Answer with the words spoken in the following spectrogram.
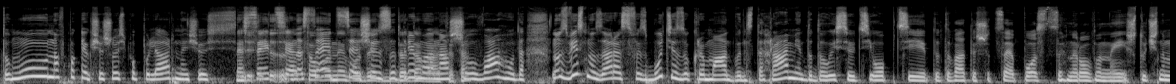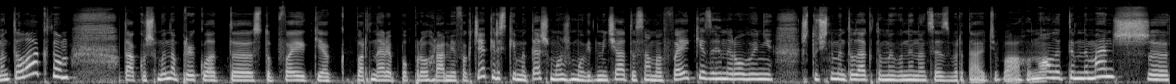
Тому навпаки, якщо щось популярне, щось Несеться, то вони будуть щось затримує додавати, нашу так? увагу. Да. Ну звісно, зараз в Фейсбуці, зокрема в інстаграмі, додалися ці опції додавати, що це пост згенерований штучним інтелектом. Також ми, наприклад, StopFake, як партнери по програмі фактчекерській, ми теж можемо відмічати саме фейки, згенеровані штучним інтелектом, і вони на це звертають увагу. Ну але тим не менш, е,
